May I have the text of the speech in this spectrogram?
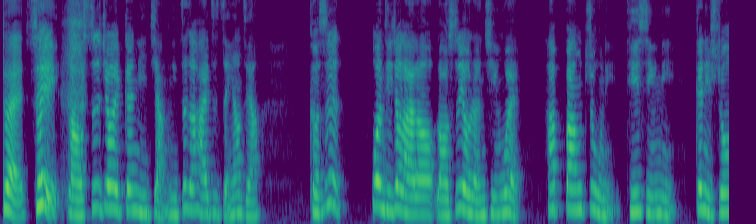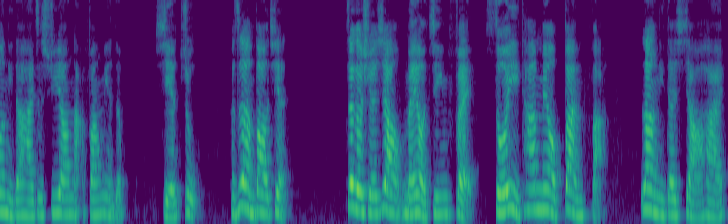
对，所以老师就会跟你讲，你这个孩子怎样怎样。可是问题就来了，老师有人情味，他帮助你，提醒你，跟你说你的孩子需要哪方面的协助。可是很抱歉，这个学校没有经费，所以他没有办法。让你的小孩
